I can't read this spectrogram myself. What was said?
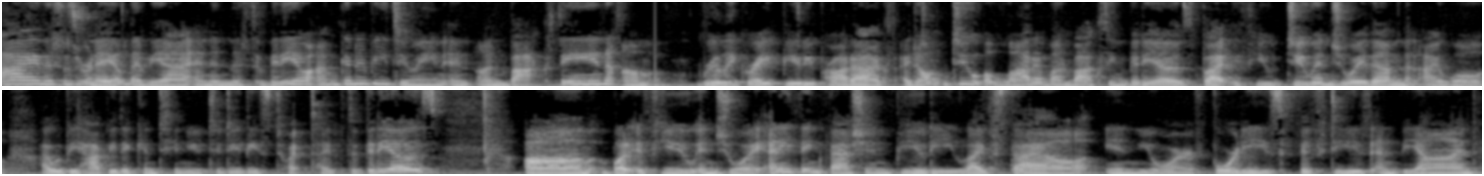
Hi, this is Renae Olivia, and in this video, I'm gonna be doing an unboxing um, of really great beauty products. I don't do a lot of unboxing videos, but if you do enjoy them, then I will, I would be happy to continue to do these types of videos. Um, but if you enjoy anything fashion, beauty, lifestyle in your 40s, 50s, and beyond,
